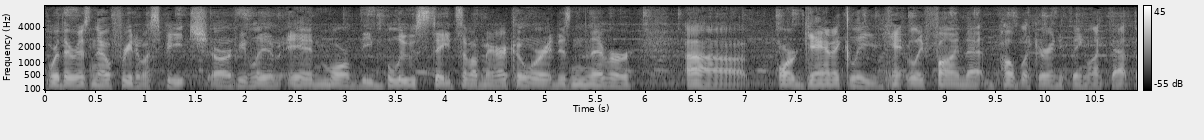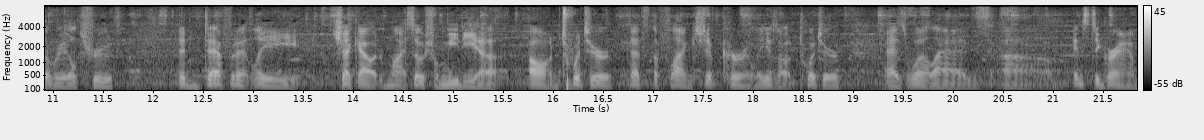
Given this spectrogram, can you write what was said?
where there is no freedom of speech, or if you live in more of the blue states of America where it is never uh, organically, you can't really find that in public or anything like that, the real truth, then definitely check out my social media on Twitter. That's the flagship currently is on Twitter, as well as uh, Instagram.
